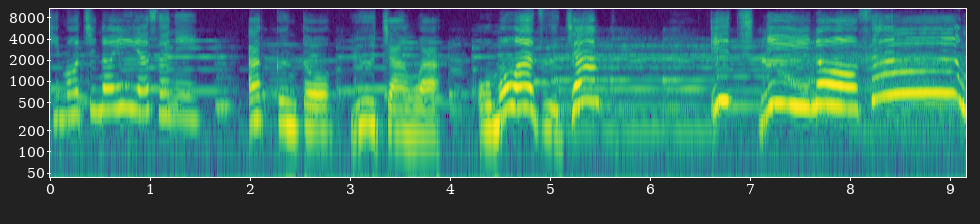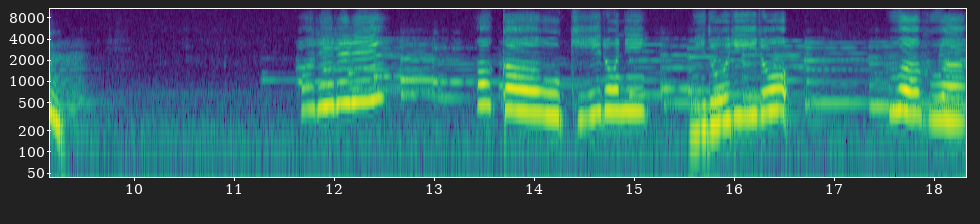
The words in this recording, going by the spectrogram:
気持ちのいい朝にあっくんとゆうちゃんは思わずジャンプ。1、2の3あれれれ。赤を黄色に緑色。ふわふわ。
